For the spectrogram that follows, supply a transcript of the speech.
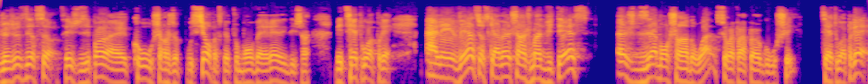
Je vais juste dire ça. je ne disais pas euh, cours, change de position parce que tout le monde verrait avec des champs. Mais tiens-toi prêt. À l'inverse, lorsqu'il y avait un changement de vitesse, euh, je disais à mon champ droit, sur un frappeur gaucher, tiens-toi prêt.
